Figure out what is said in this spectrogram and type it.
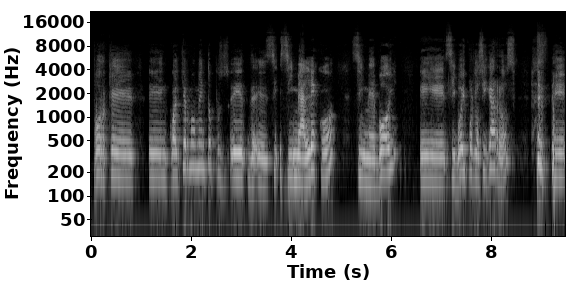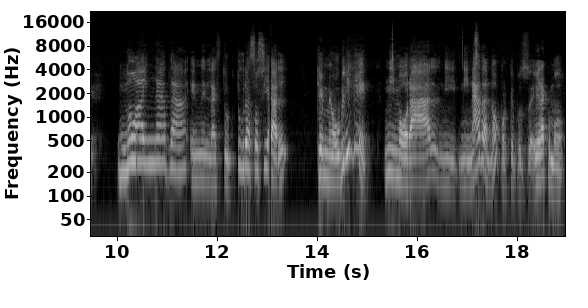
porque en cualquier momento, pues, eh, eh, si, me alejo, si me voy, eh, si voy por los cigarros, este, no hay nada en la estructura social que me obligue ni moral, ni, ni nada, ¿no? Porque pues era como,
